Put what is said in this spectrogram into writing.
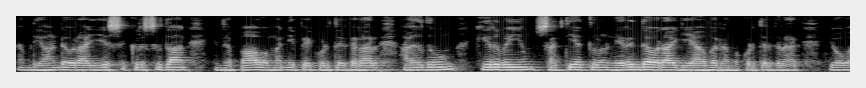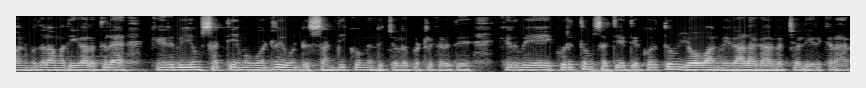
நம்முடைய ஆண்டவராக இயேசு கிறிஸ்து தான் இந்த பாவ மன்னிப்பை கொடுத்திருக்கிறார். அதுவும் கிருபையும் சத்தியத்திலும் நிறைந்தவராகிய அவர் நம்ம கொடுத்திருக்கிறார். யோவான் முதலாம் அதிகாரத்தில் கிருபையும் சத்தியமும் ஒன்றை ஒன்று சந்திக்கும் என்று சொல்லப்பட்டிருக்கிறது. கிருபையை குறித்தும் சத்தியத்தை குறித்தும் யோவான் மிக அழகாக சொல்லியிருக்கிறார்.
